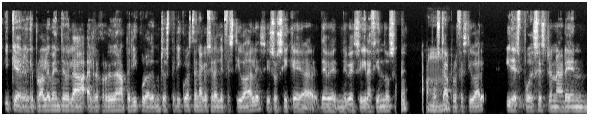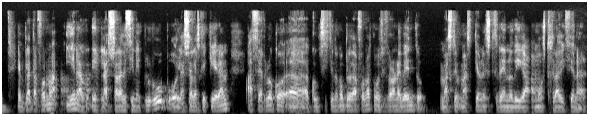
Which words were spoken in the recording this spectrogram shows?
Y que, que probablemente la- el recorrido de una película, de muchas películas, tendrá que ser el de festivales, y eso sí que eh, debe, debe seguir haciéndose, apostar Ujú. por festivales, y después estrenar en, en plataforma y en, en las salas de cine club o en las salas que quieran, hacerlo eh, consistiendo con plataformas como si fuera un evento, más que, más que un estreno, digamos, tradicional.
